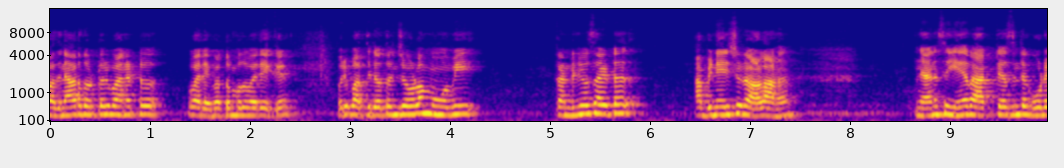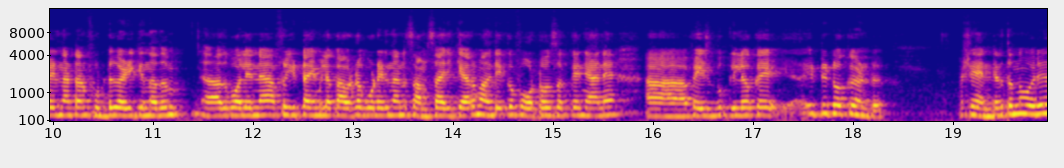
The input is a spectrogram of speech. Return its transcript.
പതിനാറ് തൊട്ട് ഒരു പതിനെട്ട് വരെ പത്തൊമ്പത് വരെയൊക്കെ ഒരു പത്തിരുപത്തഞ്ചോളം മൂവി കണ്ടിന്യൂസ് ആയിട്ട് അഭിനയിച്ച ഒരാളാണ്. ഞാൻ സീനിയർ ആക്ടേഴ്സിന്റെ കൂടെ ഇരുന്നിട്ടാണ് ഫുഡ് കഴിക്കുന്നതും അതുപോലെ തന്നെ ഫ്രീ ടൈമിലൊക്കെ അവരുടെ കൂടെ ഇരുന്നാണ് സംസാരിക്കാറും. അതിന്റെയൊക്കെ ഫോട്ടോസൊക്കെ ഞാൻ ഫേസ്ബുക്കിലൊക്കെ ഇട്ടിട്ടൊക്കെ ഉണ്ട്. പക്ഷേ എന്റെ അടുത്തൊന്നും ഒരു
